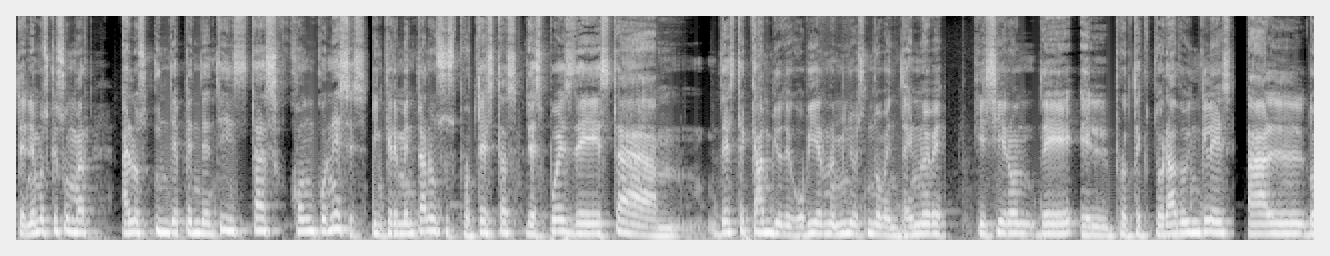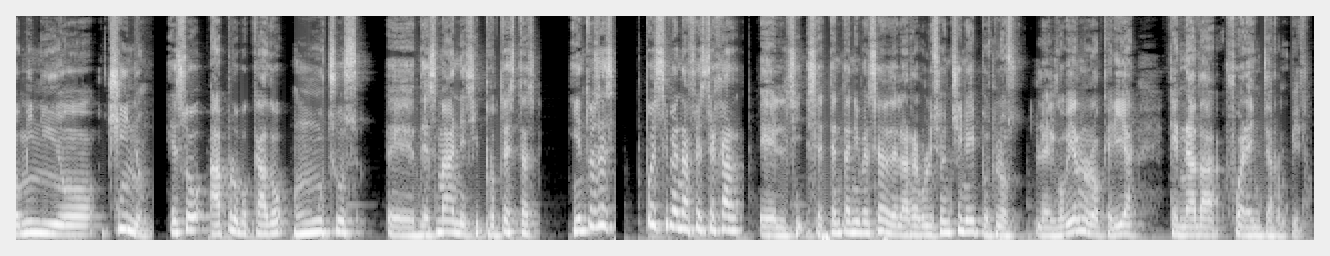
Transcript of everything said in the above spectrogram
tenemos que sumar a los independentistas hongkoneses, que incrementaron sus protestas después de, esta, de este cambio de gobierno en 1999 que hicieron del protectorado inglés al dominio chino. Eso ha provocado muchos eh, desmanes y protestas. Y entonces, pues se iban a festejar el 70 aniversario de la Revolución China y pues el gobierno no quería que nada fuera interrumpido.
